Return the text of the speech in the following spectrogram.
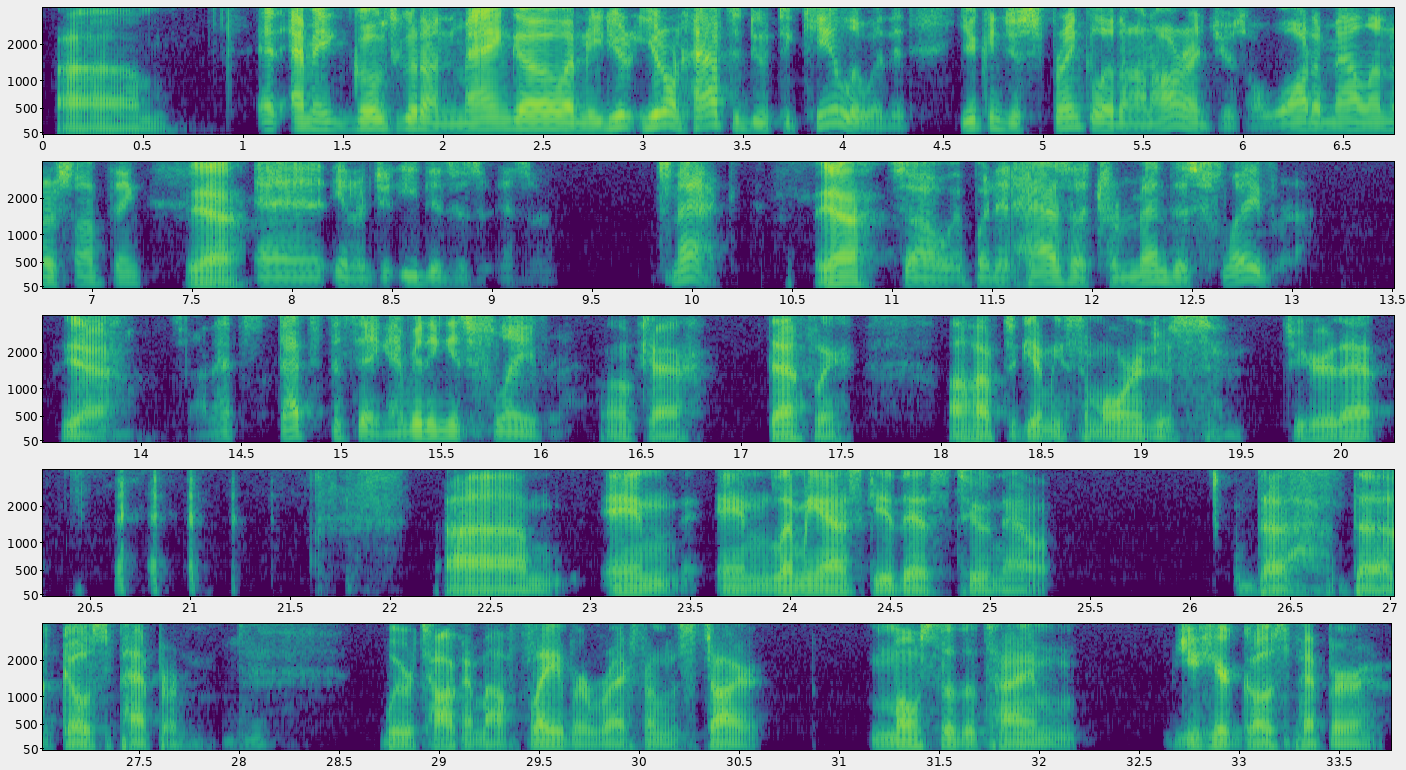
Um, And I mean, it goes good on mango. I mean, you, you don't have to do tequila with it. You can just sprinkle it on oranges or watermelon or something, yeah, and you know, just eat it as, as a snack. yeah, So, but it has a tremendous flavor. yeah. That's that's the thing. Everything is flavor. Okay, definitely. I'll have to get me some oranges. Did you hear that? um, and and let me ask you this too now. The the ghost pepper. Mhm. We were talking about flavor right from the start. Most of the time, you hear ghost pepper,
